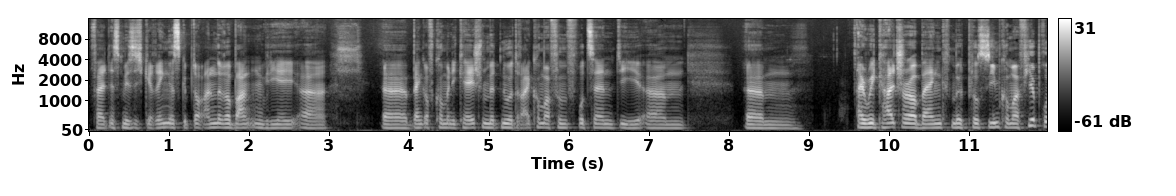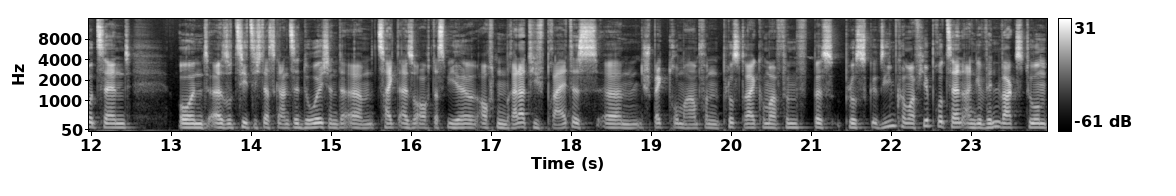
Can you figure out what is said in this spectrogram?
verhältnismäßig gering ist. Es gibt auch andere Banken wie die äh, äh, Bank of Communication mit nur 3,5%, die ähm, ähm, Agricultural Bank mit plus 7,4%. Und äh, so zieht sich das Ganze durch und ähm, zeigt also auch, dass wir auch ein relativ breites ähm, Spektrum haben von plus 3,5 bis plus 7,4 Prozent an Gewinnwachstum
